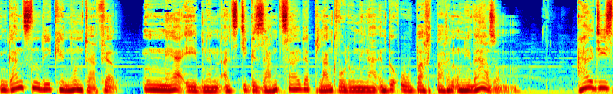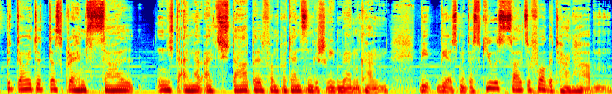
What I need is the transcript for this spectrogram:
den ganzen Weg hinunter für mehr Ebenen als die Gesamtzahl der Planck-Volumina im beobachtbaren Universum. All dies bedeutet, dass Grahams Zahl nicht einmal als Stapel von Potenzen geschrieben werden kann, wie wir es mit der Skews-Zahl zuvor getan haben.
